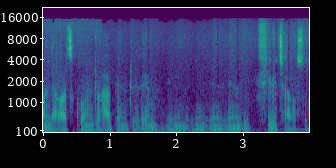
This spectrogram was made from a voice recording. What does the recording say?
wonder what's going to happen to them in, in, in, in the future also.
